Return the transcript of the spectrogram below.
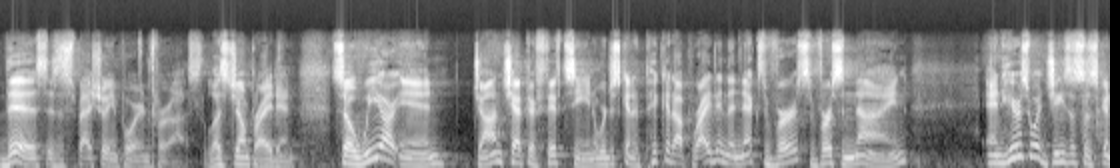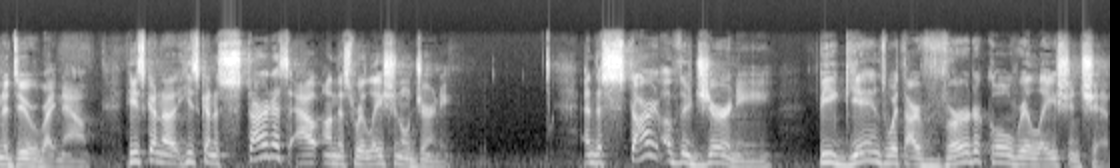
this is especially important for us. Let's jump right in. So we are in John chapter 15. We're just going to pick it up right in the next verse, verse 9. And here's what Jesus is going to do right now He's going to, he's going to start us out on this relational journey. And the start of the journey begins with our vertical relationship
